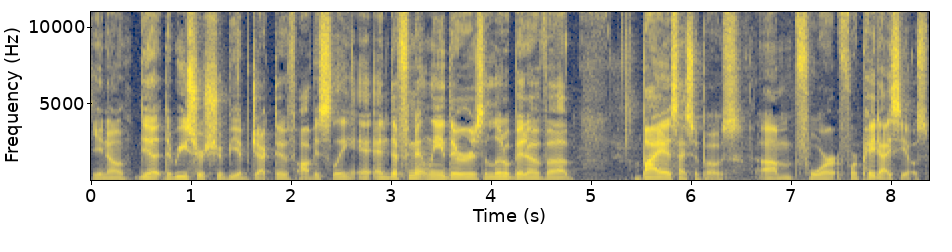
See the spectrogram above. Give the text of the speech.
you know the the research should be objective, obviously, and, and definitely there's a little bit of a bias, I suppose, um, for for paid ICOs.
